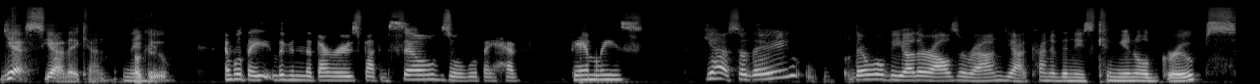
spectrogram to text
Yes, yeah, they can, and they Okay. do. And will they live in the burrows by themselves or will they have families? Yeah, so they there will be other owls around, yeah, kind of in these communal groups,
